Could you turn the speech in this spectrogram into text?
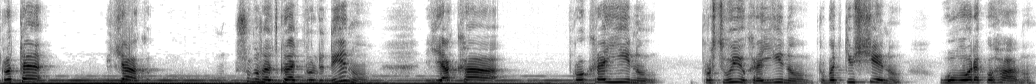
Про те, як, що можна сказати про людину, яка про країну, про свою країну, про батьківщину говорить погано.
